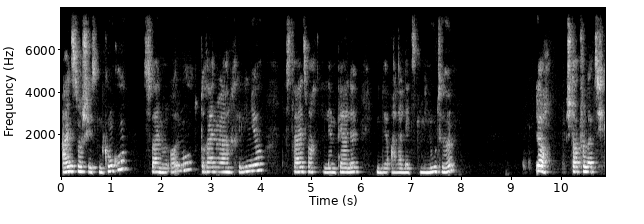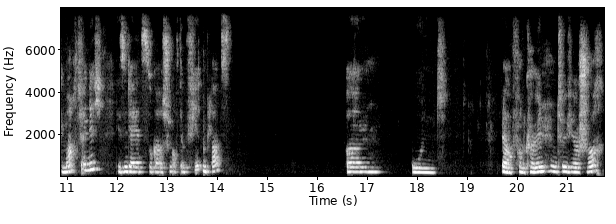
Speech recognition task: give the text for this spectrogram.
1-0 schießt Kunku, 2-0 Olmo, 3-0 Angelino. Das 3-1 macht Lemperle in der allerletzten Minute. Ja, stark von Leipzig gemacht, finde ich. Die sind ja jetzt sogar schon auf dem vierten Platz. Ähm, und ja, von Köln natürlich wieder schwach.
